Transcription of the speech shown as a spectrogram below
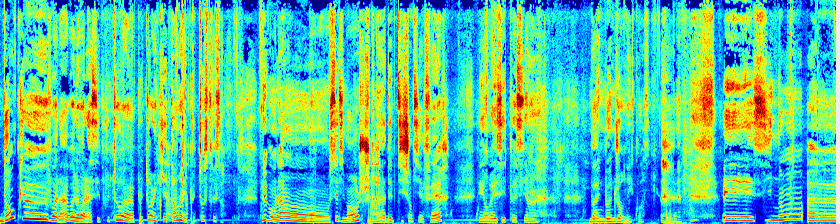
Donc euh, voilà, voilà, voilà, c'est plutôt, euh, plutôt inquiétant et plutôt stressant. Mais bon, là, on... c'est dimanche, on a des petits chantiers à faire et on va essayer de passer un... bah, une bonne journée, quoi. et sinon, euh,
